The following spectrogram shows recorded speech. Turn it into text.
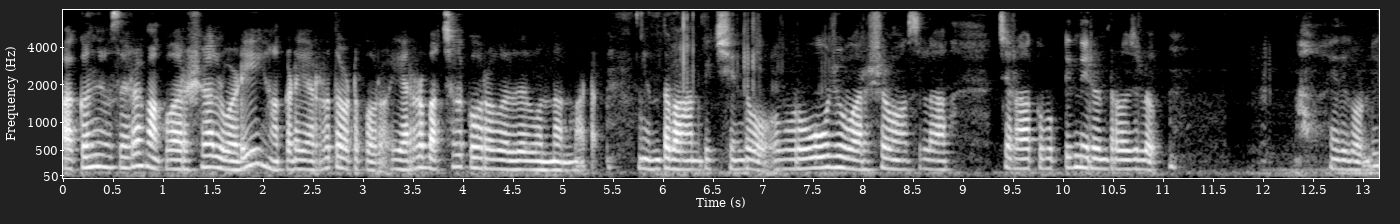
పక్కన చూసారా? మాకు వర్షాలు పడి అక్కడ ఎర్ర తోటకూర ఎర్ర బచ్చల కూర ఉందన్నమాట. ఎంత బాగా అనిపించిందో. రోజు వర్షం అసలు చిరాకు పుట్టింది రెండు రోజులు. ఇదిగోండి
